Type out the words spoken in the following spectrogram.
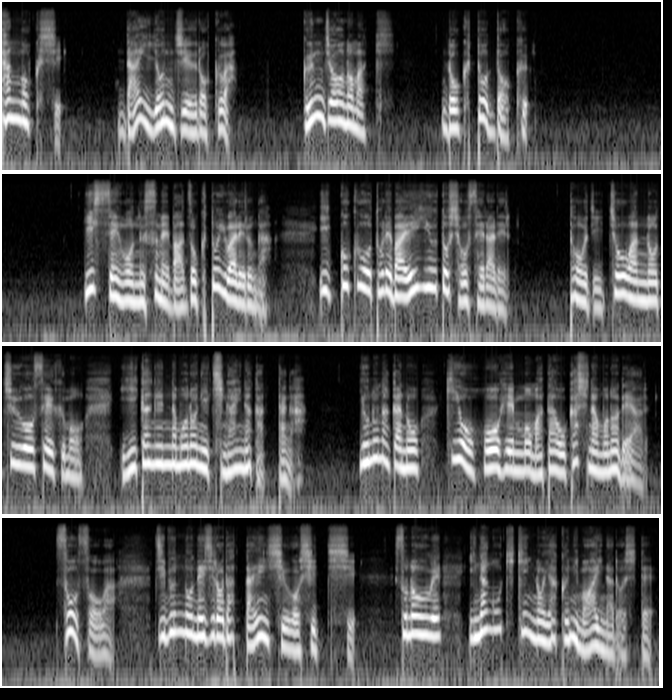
三国史第46話「群青の巻。毒と毒」一銭を盗めば賊と言われるが一国を取れば英雄と称せられる。当時長安の中央政府もいい加減なものに違いなかったが世の中の器用方変もまたおかしなものである。曹操は自分の根城だった遠州を失地しその上稲子飢饉の役にも相などして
